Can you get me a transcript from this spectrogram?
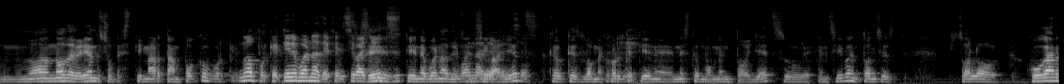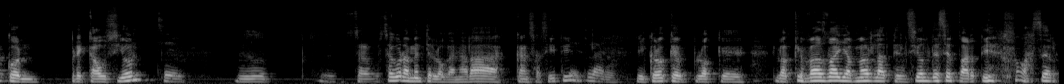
no, no deberían de subestimar tampoco porque no porque tiene buena defensiva sí, Jets. Sí, tiene buena defensiva Jets, creo que es lo mejor que tiene en este momento Jets su defensiva, entonces solo jugar con precaución. Sí seguramente lo ganará Kansas City. claro. Y creo que lo que lo que más va a llamar la atención de ese partido va a ser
